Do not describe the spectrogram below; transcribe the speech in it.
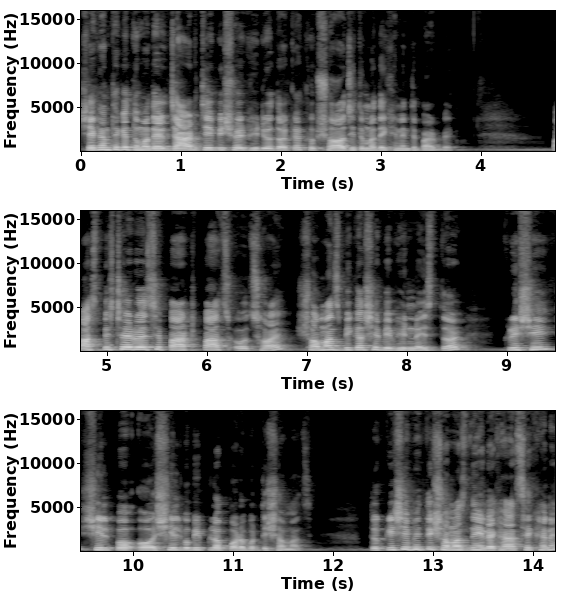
সেখান থেকে তোমাদের যার যে বিষয়ের ভিডিও দরকার খুব সহজেই তোমরা দেখে নিতে পারবে। পাঁচ পৃষ্ঠায় রয়েছে পাঠ পাঁচ ও ছয়, সমাজ বিকাশের বিভিন্ন স্তর, কৃষি, শিল্প ও শিল্প বিপ্লব পরবর্তী সমাজ। তো কৃষিভিত্তিক সমাজ নিয়ে লেখা আছে এখানে।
